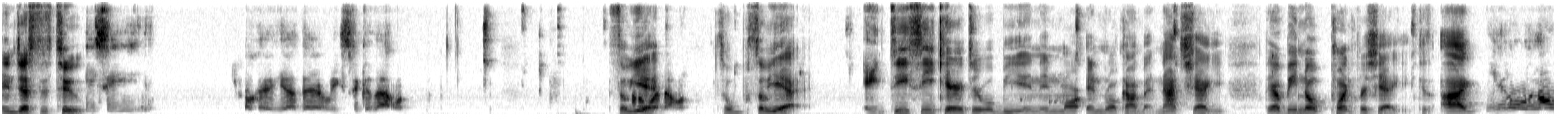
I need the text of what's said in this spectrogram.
Injustice Two. DC. Okay, yeah, there. We speak of that one. So yeah, so so yeah, a DC character will be in in, Mar- in Mortal Kombat, not Shaggy. There'll be no point for Shaggy because I You don't know.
